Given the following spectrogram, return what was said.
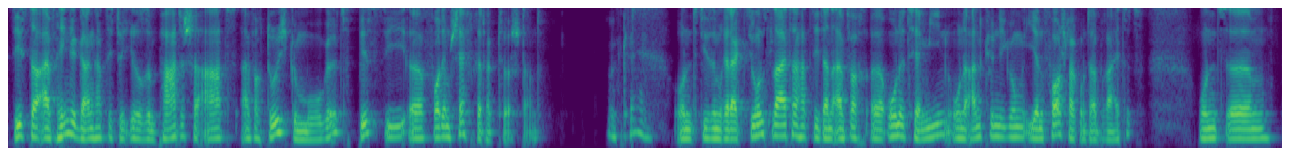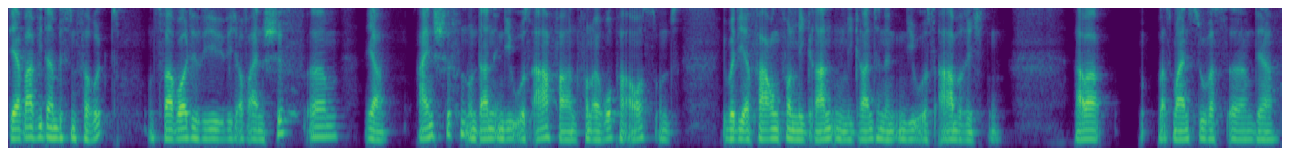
Sie ist da einfach hingegangen, hat sich durch ihre sympathische Art einfach durchgemogelt, bis sie äh, vor dem Chefredakteur stand. Okay. Und diesem Redaktionsleiter hat sie dann einfach äh, ohne Termin, ohne Ankündigung ihren Vorschlag unterbreitet. Und ähm, der war wieder ein bisschen verrückt. Und zwar wollte sie sich auf ein Schiff ähm, ja, einschiffen und dann in die USA fahren von Europa aus und über die Erfahrung von Migranten, Migrantinnen in die USA berichten. Aber was meinst du, was äh, der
